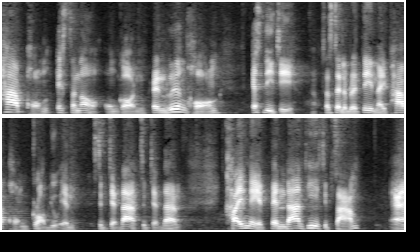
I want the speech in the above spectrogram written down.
ภาพของ external องค์กร เป็นเรื่องของ SDG sustainability ในภาพของกรอบ UN 17 ด้าน 17 ด้าน climate เป็นด้านที่ 13อ่า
